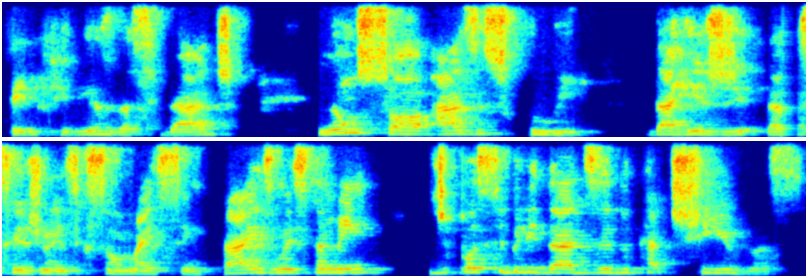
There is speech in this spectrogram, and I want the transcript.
periferias da cidade, não só as exclui da regi das regiões que são mais centrais, mas também de possibilidades educativas,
